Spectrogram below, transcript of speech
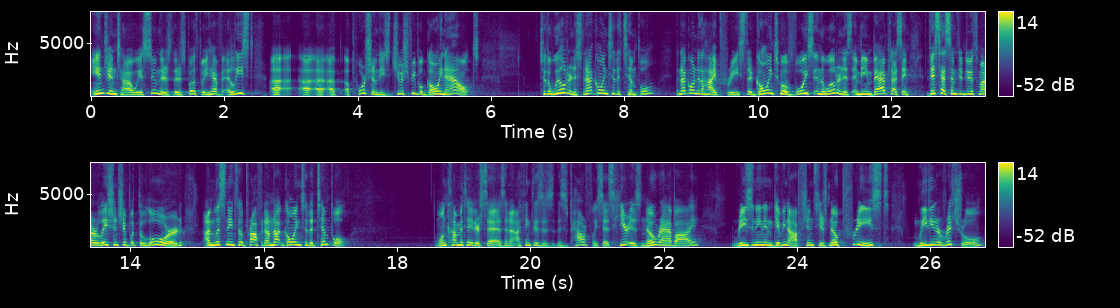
and Gentile, we assume there's, there's both, but you have at least a, a, a, a portion of these Jewish people going out to the wilderness. They're not going to the temple. They're not going to the high priest. They're going to a voice in the wilderness and being baptized, saying, This has something to do with my relationship with the Lord. I'm listening to the prophet. I'm not going to the temple. One commentator says, and I think this is, this is powerful, he says, Here is no rabbi reasoning and giving options. Here's no priest leading a ritual.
